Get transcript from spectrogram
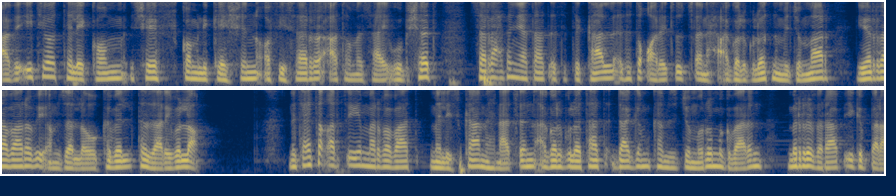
ኣብ ኢትዮ ቴሌኮም chief communication officer ኣቶ መሳይ ውብሸት ሰራሕተኛታት እቲ ትካል እቲ ተቋሪፁ ዝፀንሐ ኣገልግሎት ንምጅማር ይረባረቡ እዮም ዘለዉ ክብል ተዛሪቡ ኣሎ ንትሕቲ ቅርፂ መርበባት መሊስካ ምህናፅን ኣገልግሎታት ዳግም ከም ዝጅምሩ ምግባርን ምርብራብ ይግበር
